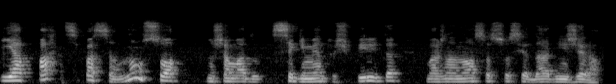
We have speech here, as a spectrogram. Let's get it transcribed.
e a participação, não só no chamado segmento espírita, mas na nossa sociedade em geral.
